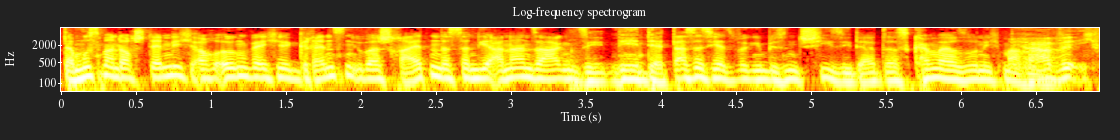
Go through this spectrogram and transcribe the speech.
da muss man doch ständig auch irgendwelche Grenzen überschreiten, dass dann die anderen sagen, nee, das ist jetzt wirklich ein bisschen cheesy, da- das können wir so nicht machen. Ja, ich,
